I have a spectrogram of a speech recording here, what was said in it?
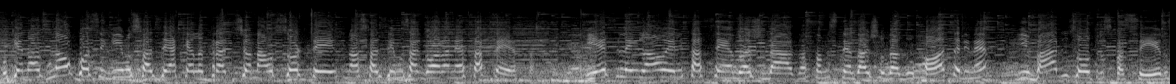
Porque nós não conseguimos fazer aquela tradicional sorteio que nós fazemos agora nessa festa. E esse leilão ele está sendo ajudado, nós estamos tendo a ajuda do Rotary, né? E vários outros parceiros.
